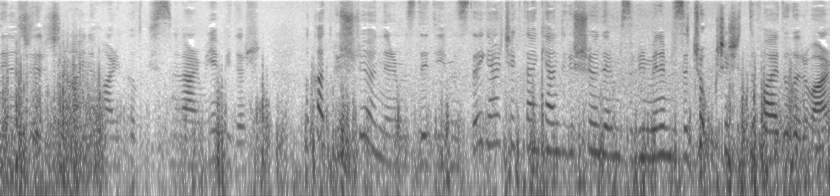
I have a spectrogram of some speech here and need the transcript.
denizciler için aynı harikalık hissini vermeyebilir. Fakat güçlü yönlerimiz dediğimizde gerçekten kendi güçlü yönlerimizi bilmenimizde çok çeşitli faydaları var.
